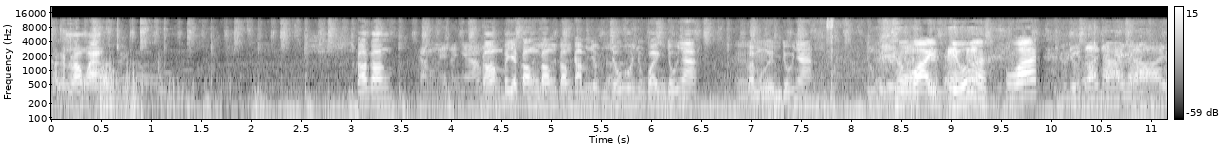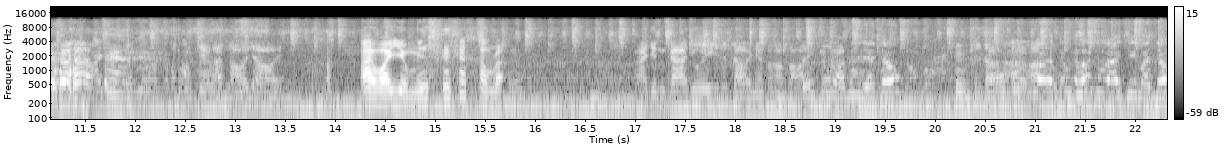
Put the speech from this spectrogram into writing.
Anh không ăn. Con con răng này nó nhám con bây giờ con con con cầm giùm chú chung quay giùm chú nha. Quay mọi người chú nha. chú quay chú à quá chú tới nãy rồi. Chú chịu hết nổi rồi. Ai quay dùm miếng? Không rảnh. Ai dính cá chú ý đến đời nha con tỏi Chú làm cái gì vậy chú? đến đời tư hết Chú hứa chú ai chi mà chú?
